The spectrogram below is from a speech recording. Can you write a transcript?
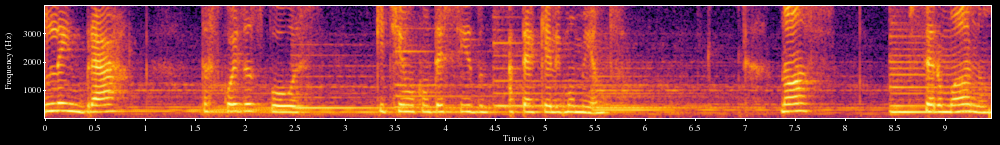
lembrar das coisas boas que tinham acontecido até aquele momento. Nós, ser humano,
